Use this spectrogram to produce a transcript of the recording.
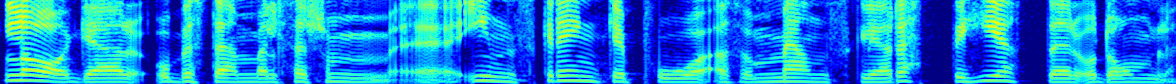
lagar och bestämmelser som eh, inskränker på alltså, mänskliga rättigheter och de,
